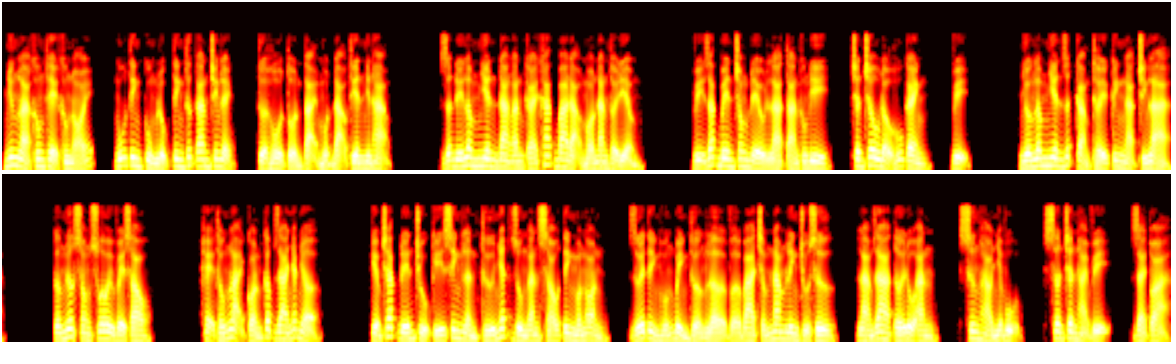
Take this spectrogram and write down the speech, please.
Nhưng là không thể không nói, ngũ tinh cùng lục tinh thức ăn tranh lệch, tựa hồ tồn tại một đạo thiên nhiên hạng dẫn đến lâm nhiên đang ăn cái khác ba đạo món ăn thời điểm vị giác bên trong đều là tán không đi chân trâu đậu hũ canh vị nhường lâm nhiên rất cảm thấy kinh ngạc chính là cơm nước xong xuôi về sau hệ thống lại còn cấp ra nhắc nhở kiểm tra đến chủ ký sinh lần thứ nhất dùng ăn sáu tinh món ngon dưới tình huống bình thường lv ba năm linh chủ sư làm ra tới đồ ăn xương hào nhiệm vụ sơn chân hải vị giải tỏa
